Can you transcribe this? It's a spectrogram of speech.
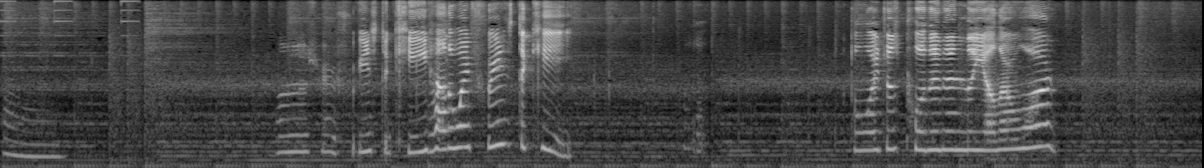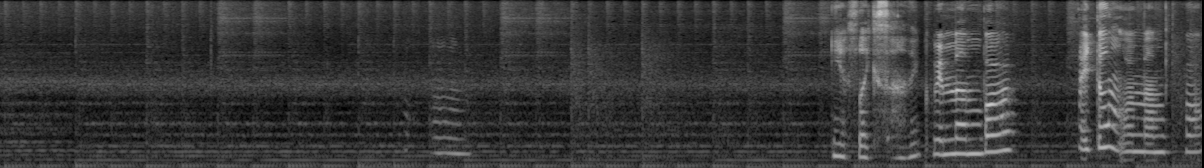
Hmm. You freeze the key? How do I freeze the key? Do I just put it in the other one? Yes, like Sonic, remember? I don't remember.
